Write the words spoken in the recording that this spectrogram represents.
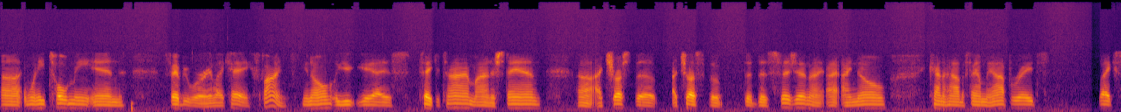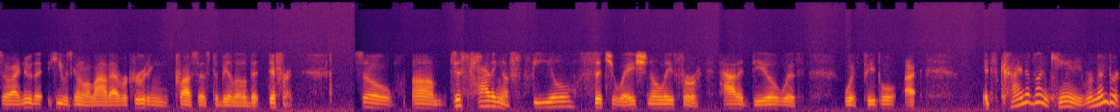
uh, when he told me in February like hey fine you know you, you guys take your time. I understand. Uh, I trust the I trust the the decision. I I, I know kind of how the family operates. Like so, I knew that he was going to allow that recruiting process to be a little bit different. So um, just having a feel situationally for how to deal with with people, I, it's kind of uncanny. Remember,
